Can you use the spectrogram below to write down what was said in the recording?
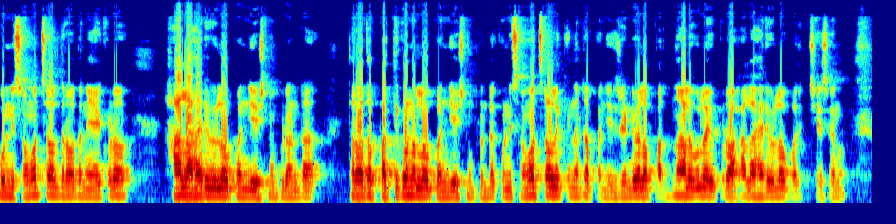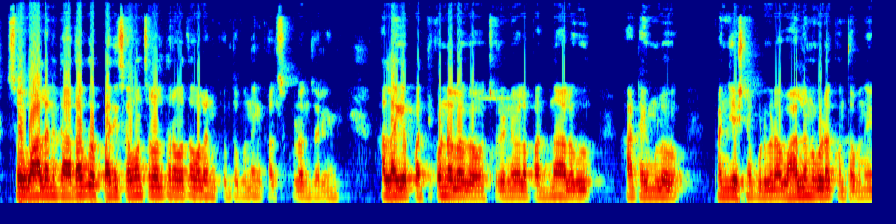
కొన్ని సంవత్సరాల తర్వాత నేను ఎక్కడో హాలహరివిలో పనిచేసినప్పుడు అంట తర్వాత పత్తికొండలో పనిచేసినప్పుడు అంట కొన్ని సంవత్సరాల కిందట పనిచేసి రెండు వేల పద్నాలుగులో ఎప్పుడో హాలహరివిలో వర్క్ చేశాను. సో వాళ్ళని దాదాపుగా పది సంవత్సరాల తర్వాత వాళ్ళని కొంతమందిని కలుసుకోవడం జరిగింది. అలాగే పత్తికొండలో కావచ్చు రెండు వేల పద్నాలుగు ఆ టైంలో పనిచేసినప్పుడు కూడా వాళ్ళను కూడా కొంతమంది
